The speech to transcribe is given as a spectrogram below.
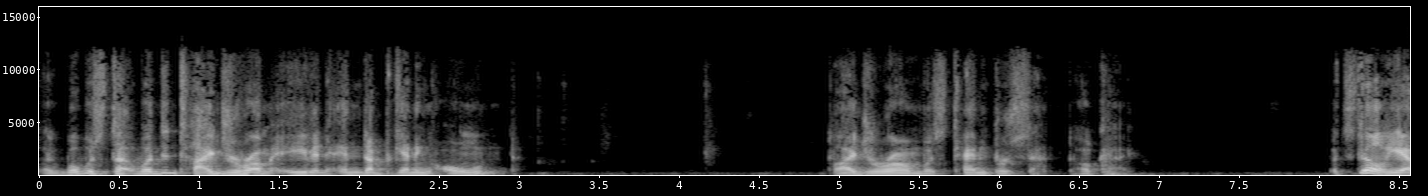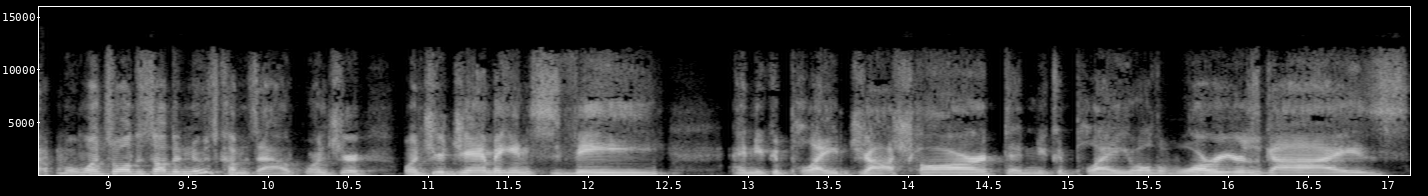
Like, what was what did Ty Jerome even end up getting owned? Ty Jerome was 10%. Okay. But still, yeah. But once all this other news comes out, once you're once you're jamming in Svi and you could play Josh Hart and you could play all the Warriors guys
